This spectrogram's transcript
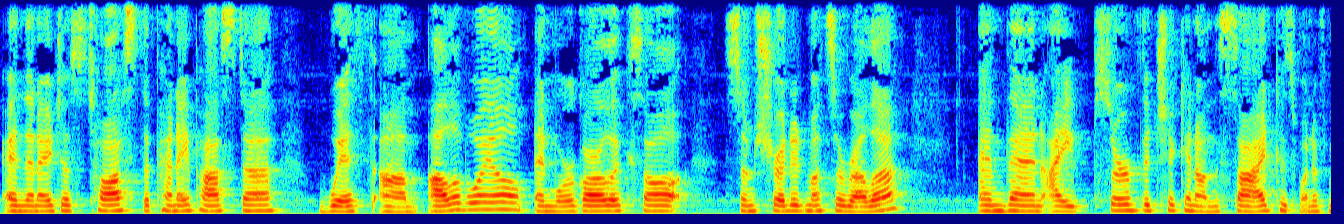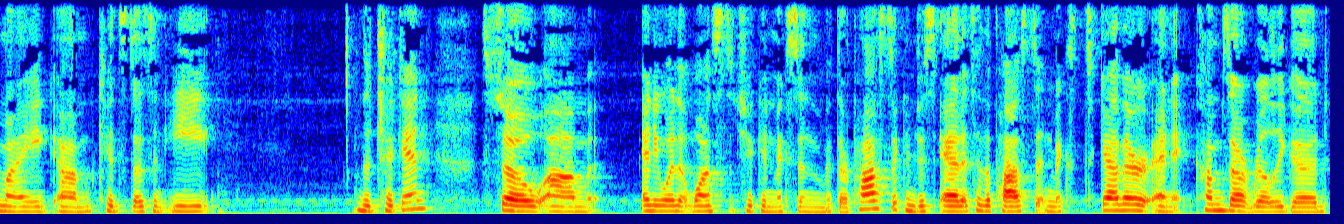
and then I just toss the penne pasta with um, olive oil and more garlic salt, some shredded mozzarella, and then I serve the chicken on the side because one of my um, kids doesn't eat the chicken. So um, anyone that wants the chicken mixed in with their pasta can just add it to the pasta and mix it together, and it comes out really good.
